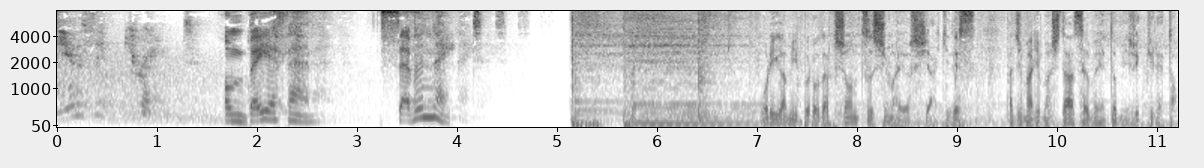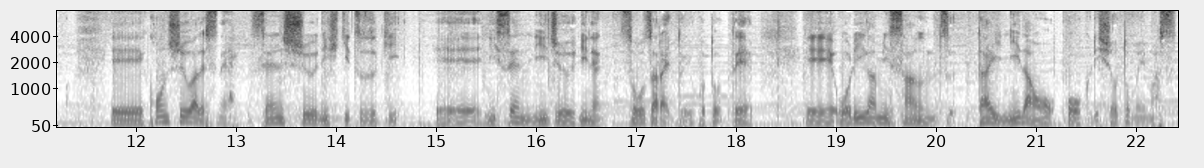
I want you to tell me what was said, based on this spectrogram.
Music Crate. on Bay FM 7 8折り紙プロダクション津島義明です始まりました Seven Eight musicurate、えー今週はですね先週に引き続き、えー2022年総ざらいということで、えー折り紙サウンズ第2弾をお送りしようと思います、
